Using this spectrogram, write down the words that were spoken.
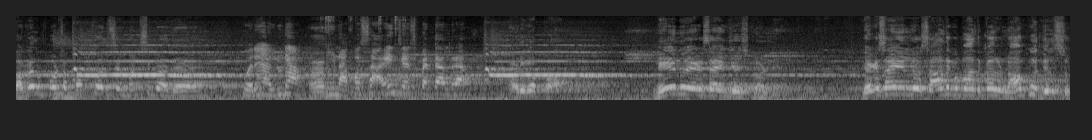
పగల పూట పక్కోల్సే మనిషి కాదే. ఒరే అల్లుడా? నువ్వు నాకు సాయం చేసి పెట్టాలరా. అడుగప్ప నేను వ్యవసాయం చేసినోడిని. వ్యవసాయంలో సాధక బాధకాలు నాకు తెలుసు.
